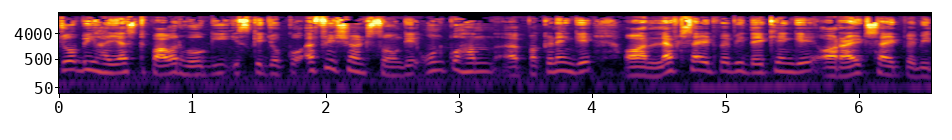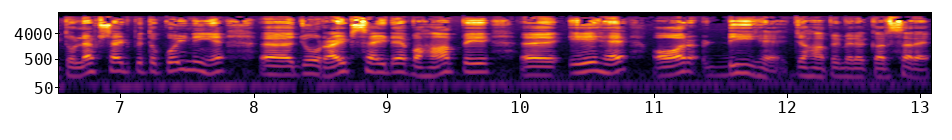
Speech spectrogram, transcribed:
जो भी हाईएस्ट पावर होगी, इसके जो कोएफिशिएंट्स होंगे, उनको हम पकड़ेंगे और लेफ़्ट साइड पे भी देखेंगे और राइट साइड पे भी। तो लेफ़्ट साइड पे तो कोई नहीं है जो राइट साइड है, वहाँ पे ए है और डी है, जहाँ पे मेरा कर्सर है।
